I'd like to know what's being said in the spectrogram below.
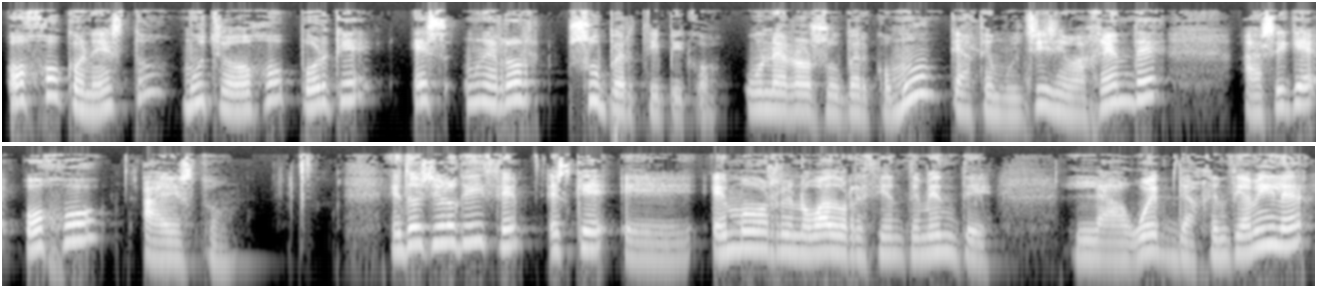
ojo con esto, mucho ojo, porque es un error súper típico. Un error súper común que hace muchísima gente. Así que, ojo a esto. Entonces yo lo que hice es que eh, hemos renovado recientemente la web de Agencia Miller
